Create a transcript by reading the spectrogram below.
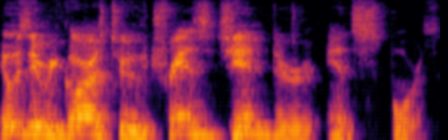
It was in regards to transgender in sports,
